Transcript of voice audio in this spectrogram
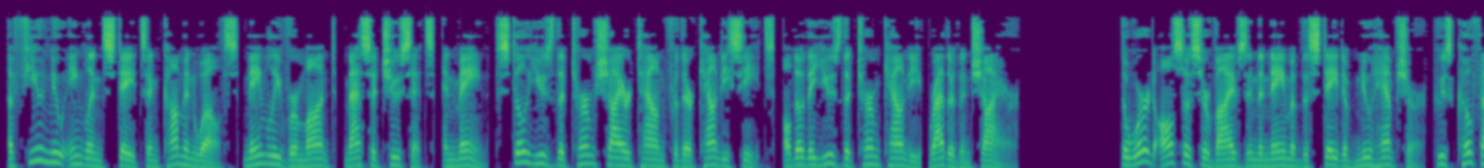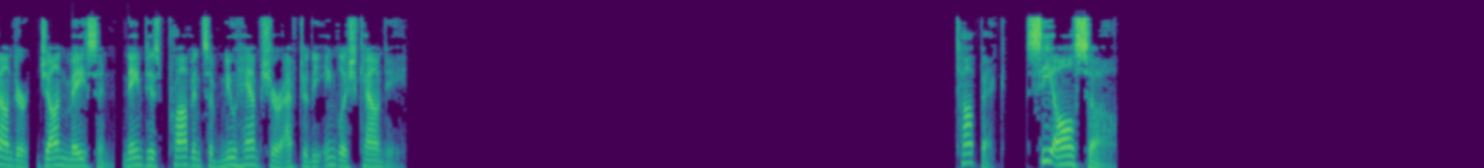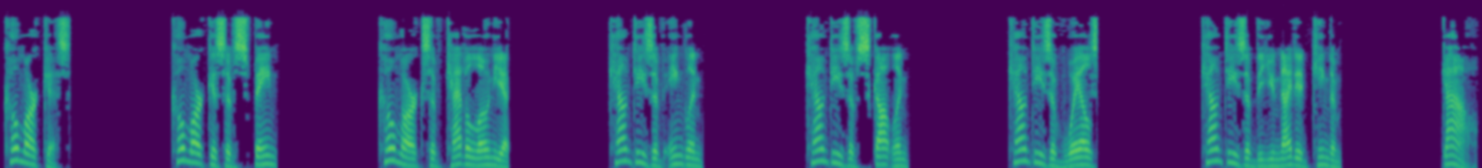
A few New England states and commonwealths namely Vermont, Massachusetts, and Maine, still use the term shire town for their county seats, although they use the term county, rather than shire. The word also survives in the name of the state of New Hampshire, whose co-founder, John Mason, named his province of New Hampshire after the English county. See also Comarcas Comarcas of Spain Comarques of Catalonia Counties of England Counties of Scotland Counties of Wales Counties of the United Kingdom Gau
